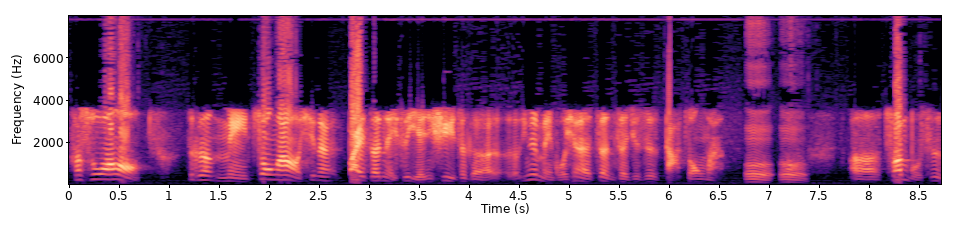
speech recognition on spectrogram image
他说哦，这个美中啊，现在拜登也是延续这个，呃因为美国现在的政策就是打中嘛，嗯嗯呃，川普是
